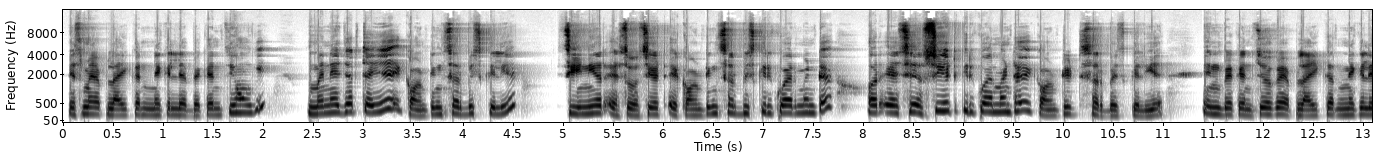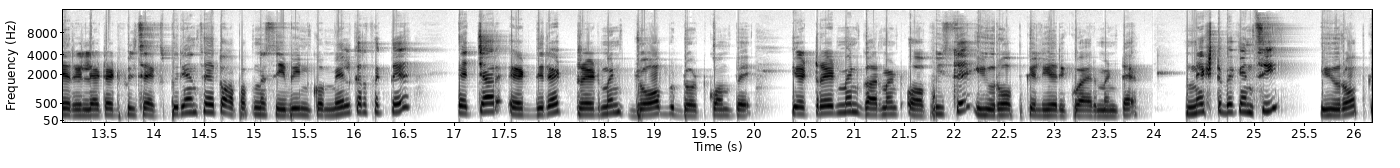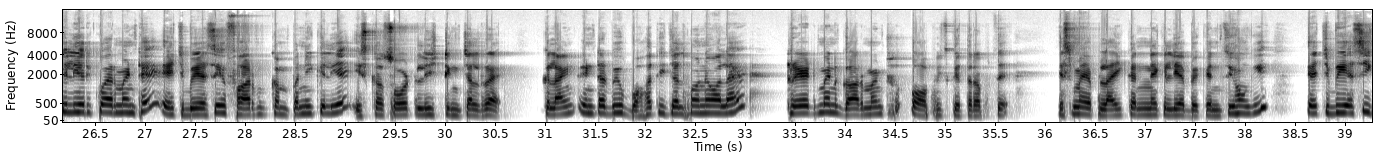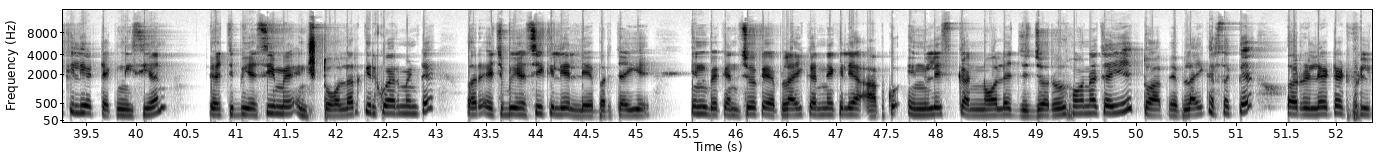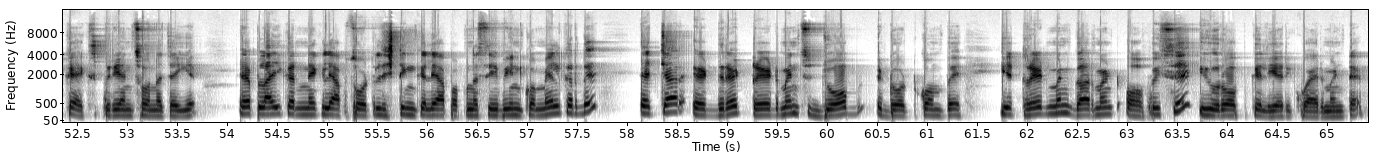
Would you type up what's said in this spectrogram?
इसमें अप्लाई करने के लिए वैकेंसी होंगी। मैनेजर चाहिए अकाउंटिंग सर्विस के लिए। सीनियर एसोसिएट अकाउंटिंग सर्विस की रिक्वायरमेंट है। और एसोसिएट की रिक्वायरमेंट है अकाउंटेंट सर्विस के लिए। इन वैकेंसियों को अप्लाई करने के लिए रिलेटेड फ़ील्ड से एक्सपीरियंस है तो आप अपना सी इनको मेल कर सकते हैं। H R at the rate tradement job dot com पर ये ट्रेडमेंट गवर्नमेंट ऑफ़िस से यूरोप के लिए रिक्वायरमेंट है। नेक्स्ट वैकेंसी यूरोप के लिए रिक्वायरमेंट है। H B S farm company के लिए इसका शॉर्ट लिस्टिंग चल रहा है। क्लाइंट इंटरव्यू बहुत ही जल्द होने वाला है। ट्रेडमेंट गारमेंट ऑफ़िस की तरफ़ से। इसमें अप्लाई करने के लिए वैकेंसी होंगी। एचबीएससी के लिए टेक्नीसियन एच में इंस्टॉलर की रिक्वायरमेंट है और एचबीएससी के लिए लेबर चाहिए। इन वैकेंसियों के अप्लाई करने के लिए आपको इंग्लिश का नॉलेज ज़रूर होना चाहिए तो आप अप्लाई कर सकते हैं और रिलेटेड फ़ील्ड का एक्सपीरियंस होना चाहिए। अप्लाई करने के लिए आप शॉर्ट लिस्टिंग के लिए आप अपना सी बी इनको मेल कर दे। H R at the rate tradements job dot com पर ये ट्रेडमैन गवर्नमेंट ऑफ़िस से यूरोप के लिए रिक्वायरमेंट है।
